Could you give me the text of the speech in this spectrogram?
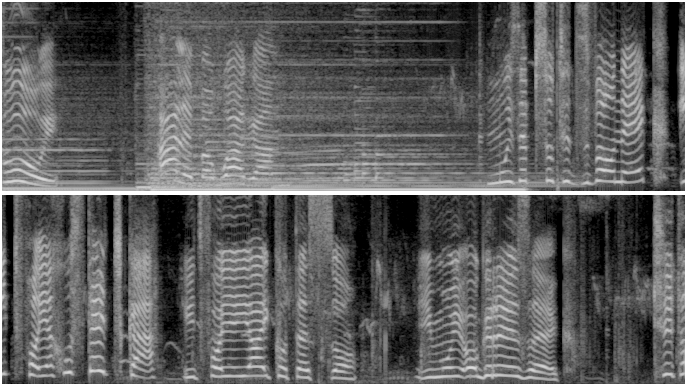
Fuj! Ale bałagan! Mój zepsuty dzwonek i twoja chusteczka. I twoje jajko, Tesso. I mój ogryzek. Czy to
